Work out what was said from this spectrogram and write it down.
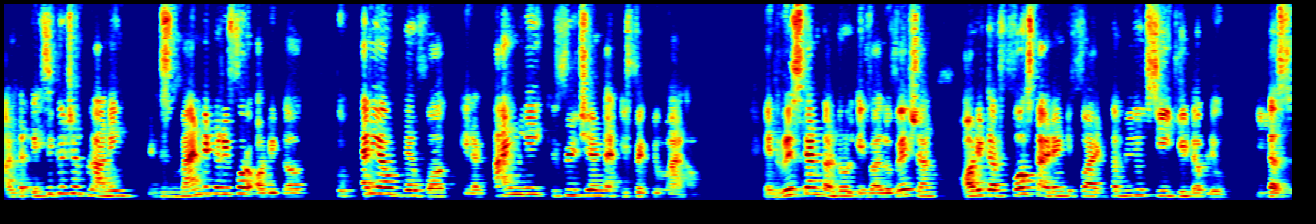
Under execution planning, it is mandatory for auditor to carry out their work in a timely, efficient, and effective manner. In risk and control evaluation, auditor first identified WCGW. Yes,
